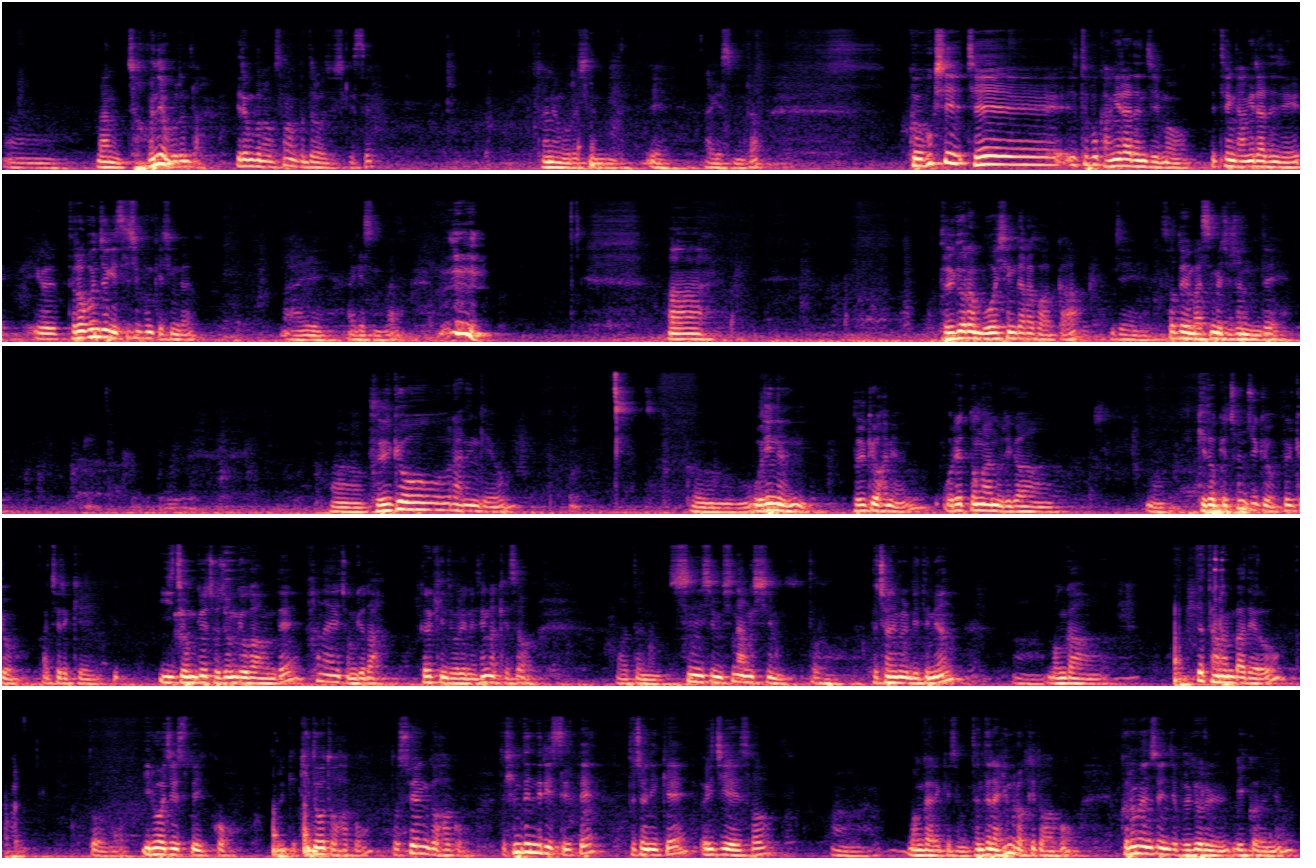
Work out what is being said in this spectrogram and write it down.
어, 난 전혀 모른다 이런 분 한번 손 한번 들어주시겠어요? 전혀 모르시는 분들 예 알겠습니다. 그 혹시 제 유튜브 강의라든지 뭐 BTN 강의라든지 이걸 들어본 적 있으신 분 계신가요? 아 예 알겠습니다. 아 불교란 무엇인가라고 아까 이제 서두에 말씀해 주셨는데 어, 불교라는 게요. 그 우리는 불교하면 오랫동안 우리가 뭐 기독교, 천주교, 불교 같이 이렇게 이 종교, 저 종교 가운데 하나의 종교다. 그렇게 이제 우리는 생각해서 어떤 신심, 신앙심 또 부처님을 믿으면 어, 뭔가 뜻하는 바대로 또 이루어질 수도 있고 또 이렇게 기도도 하고 또 수행도 하고 또 힘든 일이 있을 때 부처님께 의지해서 어, 뭔가 이렇게 좀 든든한 힘을 얻기도 하고 그러면서 이제 불교를 믿거든요.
